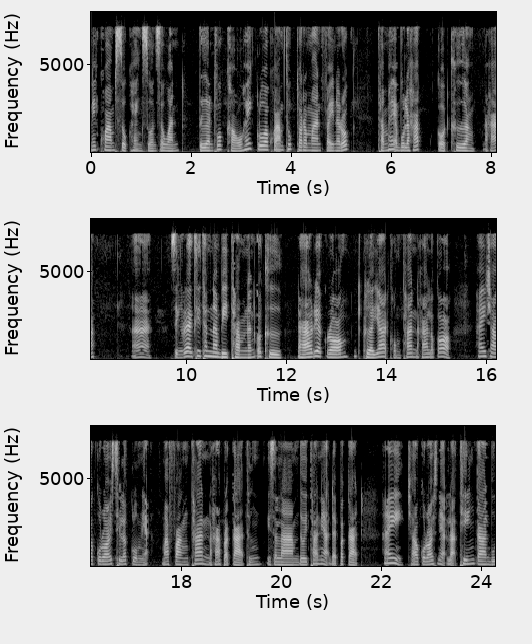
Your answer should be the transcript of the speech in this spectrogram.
ในความสุขแห่งสวนสวรรค์ เตือนพวกเขาให้กลัวความทุกข์ทรมานไฟนรกทำให้อบูละฮับโกรธเคืองนะคะอ่าสิ่งแรกที่ท่านนาบีทำนั้นก็คือนะคะเรียกร้องเครือญาติของท่านนะคะแล้วก็ให้ชาวกุรอยทีละกลุ่มเนี่ยมาฟังท่านนะคะประกาศถึงอิสลาม โดยท่านเนี่ยได้ประกาศให้ชาวกุรอยเนี่ยละทิ้งการบู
